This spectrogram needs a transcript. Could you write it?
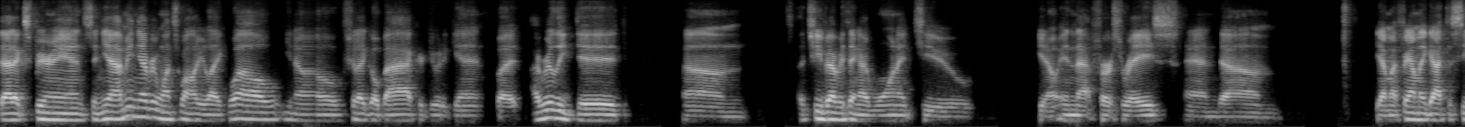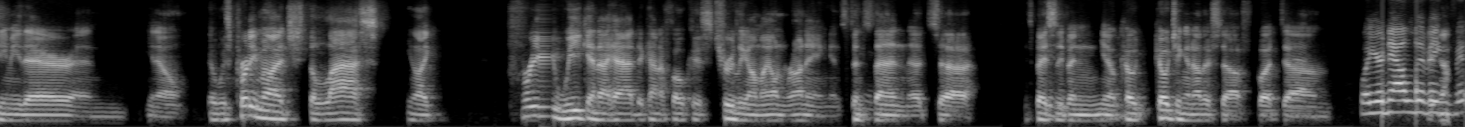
that experience. And yeah, I mean, every once in a while you're like, well, you know, should I go back or do it again? But I really did um, achieve everything I wanted to, you know, in that first race. And um, yeah, my family got to see me there, and you know, it was pretty much the last, you know, like free weekend I had to kind of focus truly on my own running. And since then, it's uh, it's basically been you know co- coaching and other stuff. But um, well, you're now living yeah.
